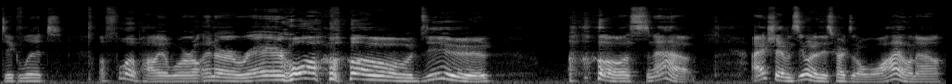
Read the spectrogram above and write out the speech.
Diglett, a Foil Poliwhirl, and a rare. Whoa, dude! Oh, snap! I actually haven't seen one of these cards in a while now.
